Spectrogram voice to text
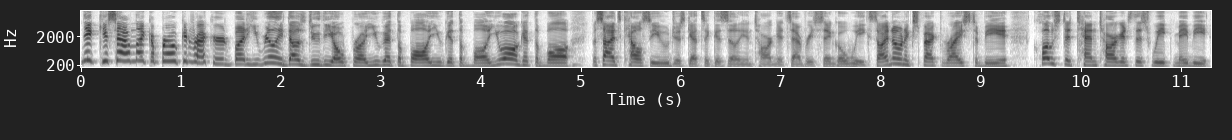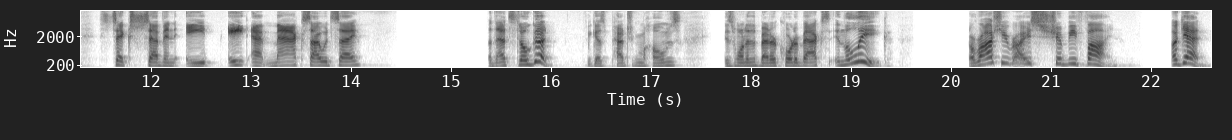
Nick, you sound like a broken record, but he really does do the Oprah. You get the ball, you get the ball, you all get the ball, besides Kelce, who just gets a gazillion targets every single week. So I don't expect Rice to be close to 10 targets this week, maybe six, seven, eight, eight at max, I would say. But that's still good because Patrick Mahomes is one of the better quarterbacks in the league. Arashi Rice should be fine. Again,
